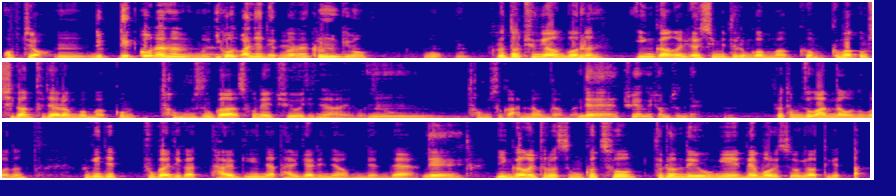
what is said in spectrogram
없죠. 음, 내, 내 거라는 네. 뭐 이건 완전 내 거라는 그런 느낌 없고, 음. 그리고 더 중요한 거는 인강을 열심히 들은 것만큼 그만큼 시간 투자한 것만큼 점수가 손에 쥐어지냐 이거죠. 음, 점수가 안 나온단 말이에요. 네, 중요한 게 점수인데. 그 점수가 안 나오는 거는 그게 이제 두 가지가 닭이냐 달걀이냐 문제인데 네, 인강을 들었으면 그 수업 들은 내용이 내 머릿속에 어떻게 딱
